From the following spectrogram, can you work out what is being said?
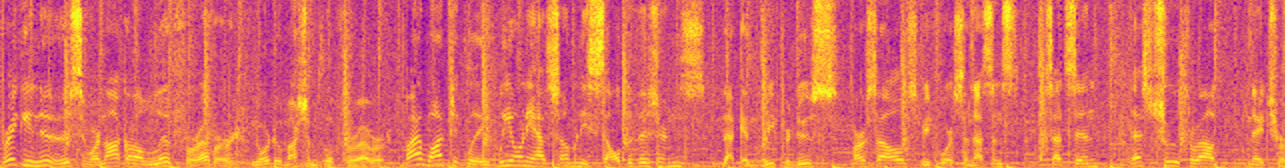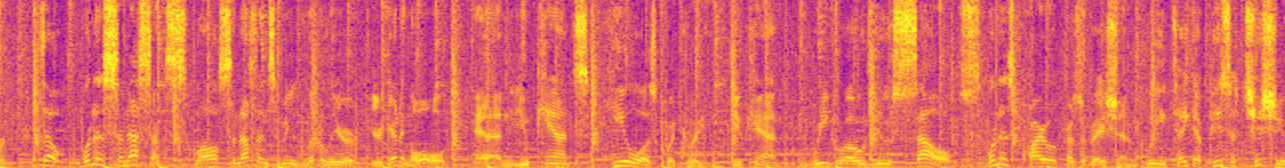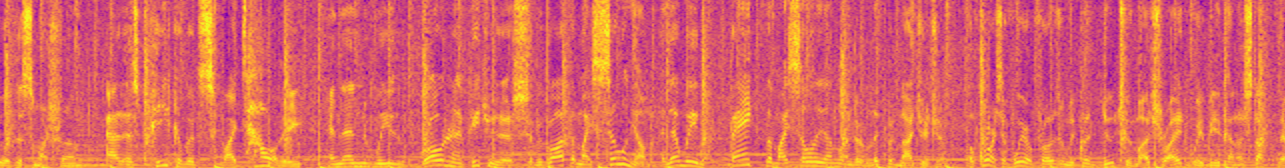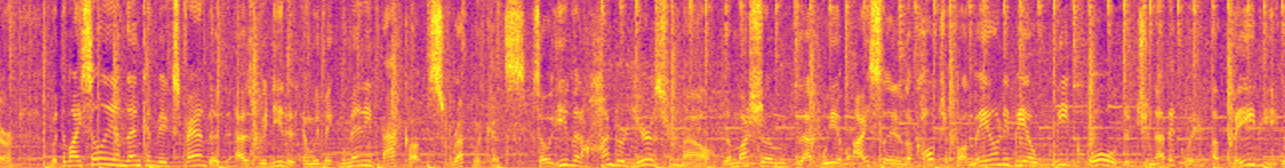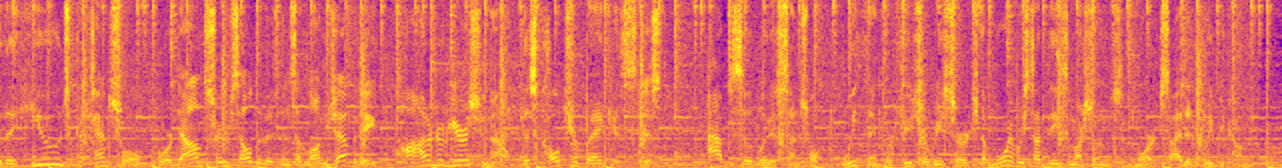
Breaking news, we're not going to live forever, nor do mushrooms live forever. Biologically, we only have so many cell divisions that can reproduce ourselves before senescence sets in. That's true throughout nature. So, what is senescence? Well, senescence means literally you're, you're getting old and you can't heal as quickly. You can't regrow new cells. What is cryopreservation? We take a piece of tissue of this mushroom at its peak of its vitality, and then we grow it in a petri dish, and we grow out the mycelium, and then we bank the mycelium under liquid nitrogen. Of course, if we were frozen, we couldn't do too much, right? We'd be kind of stuck there. But the mycelium then can be expanded as we need it, and we make many backups, replicates. So even 100 years from now, the mushroom that we have isolated the culture from may only be a week old genetically, a baby with a huge potential for downstream cell divisions and longevity 100 years from now. This culture bank is just absolutely essential, we think, for future research. The more we study these mushrooms, the more excited we become.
